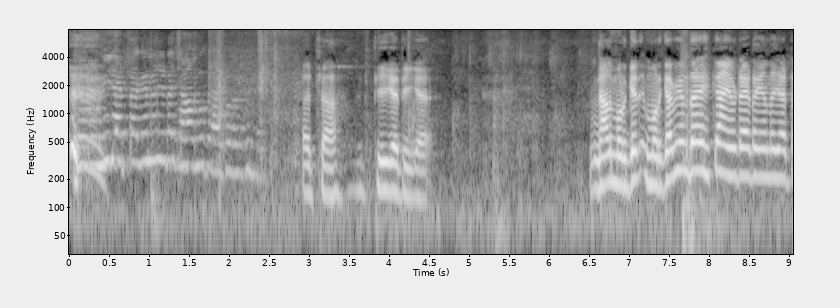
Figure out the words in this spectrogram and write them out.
ਤੇ ਉਹੀ ਜੱਟ ਆ ਗਿਆ ਨਾ ਜਿਹੜਾ ਸ਼ਾਮ ਨੂੰ ਹੋਇਆ ਘੁੰਮੇ ਅੱਛਾ ਠੀਕ ਹੈ ਠੀਕ ਹੈ। ਨਾਲ ਮੁਰਗੇ ਮੁਰਗਾ ਵੀ ਹੁੰਦਾ ਇਹ ਕਾਇਓ ਟੈਟ ਹੋ ਜਾਂਦਾ ਜੱਟ?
